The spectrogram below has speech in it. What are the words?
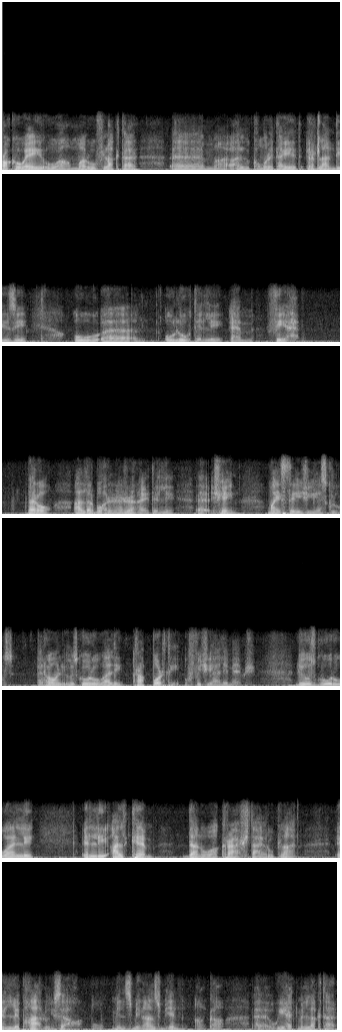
Rockaway huwa magħruf l-aktar ehm, għall-komunitajiet Irlandiżi u u lut illi hemm fih. Però għal darb'oħra nerġa' ngħid illi xejn ma jista' jiġi eskluż. Però li hu żgur huwa li rapporti uffiċjali m'hemmx. Li hu żgur huwa li illi għalkemm dan huwa crash ta' ajruplan illi bħalu jseħħ u minn żmien għal żmien anka wieħed mill-aktar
